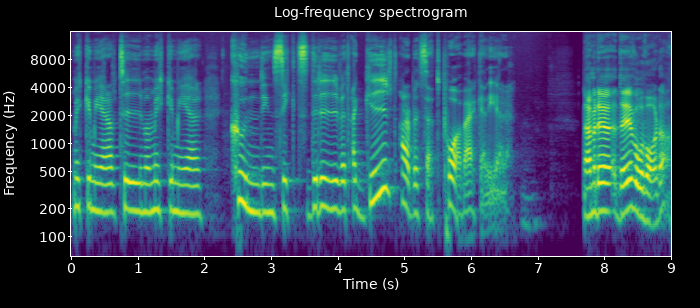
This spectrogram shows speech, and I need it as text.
mycket mer av team och mycket mer kundinsiktsdrivet, agilt arbetssätt påverkar er? Nej, men det, det är vår vardag.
